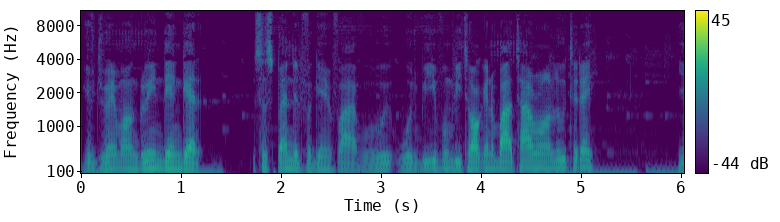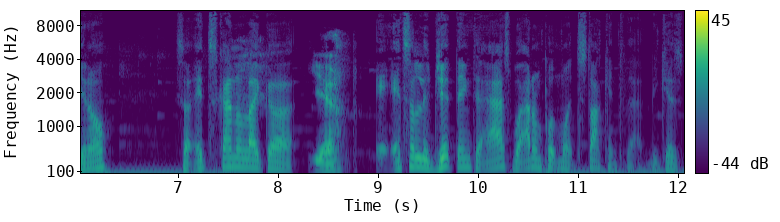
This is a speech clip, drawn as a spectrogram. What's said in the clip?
if Draymond Green didn't get suspended for Game Five, would we, even be talking about Tyronn Lue today? You know, so it's kind of like a Yeah. it's a legit thing to ask, but I don't put much stock into that because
